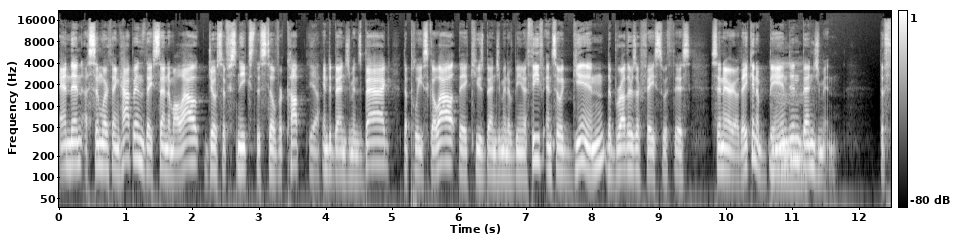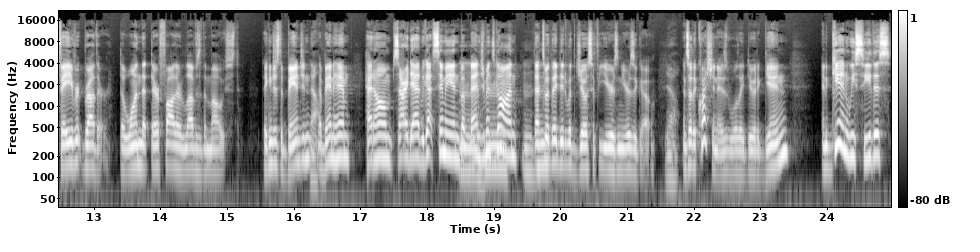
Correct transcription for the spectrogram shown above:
And then a similar thing happens. They send them all out. Joseph sneaks the silver cup Yeah. into Benjamin's bag. The police go out. They accuse Benjamin of being a thief. And so again, the brothers are faced with this scenario. They can Mm. abandon Benjamin, the favorite brother, the one that their father loves the most. They can just abandon abandon him, head home. Sorry, Dad, we got Simeon, but Benjamin's gone. That's what they did with Joseph years and years ago. Mm-hmm. Yeah. And so the question is, will they do it again? And again, we see this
